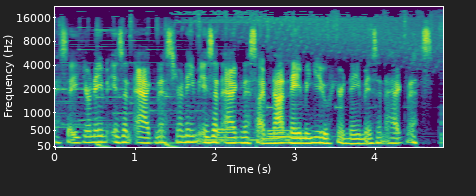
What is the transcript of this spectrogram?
I say, your name isn't Agnes. Your name isn't Agnes. I'm not naming you. Your name isn't Agnes.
